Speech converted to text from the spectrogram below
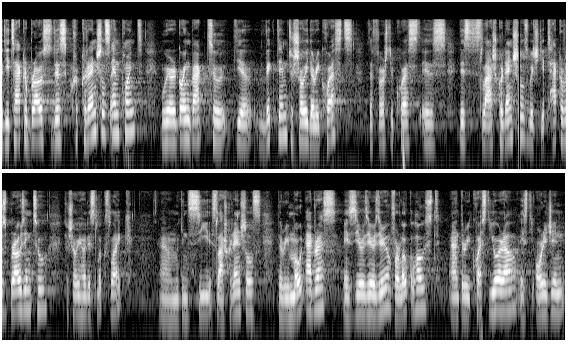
So the attacker browsed this credentials endpoint. We're going back to the victim to show you the requests. The first request is this slash credentials, which the attacker was browsing to, to show you how this looks like. Um, we can see slash credentials. The remote address is 000 for localhost, and the request URL is the origin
